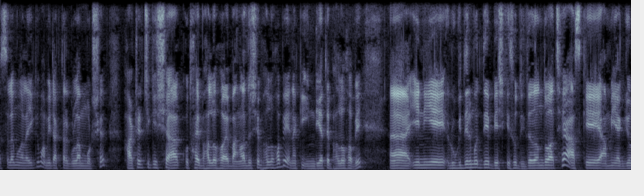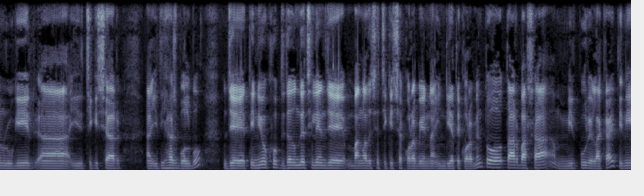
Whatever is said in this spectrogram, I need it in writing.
আসসালামু আলাইকুম, আমি ডাক্তার গোলাম মোর্শেদ। হার্টের চিকিৎসা কোথায় ভালো হয়, বাংলাদেশে ভালো হবে, নাকি ইন্ডিয়াতে ভালো হবে? এ নিয়ে রুগীদের মধ্যে বেশ কিছু দ্বিধাদ্বন্দ্ব আছে। আজকে আমি একজন রুগীর চিকিৎসার ইতিহাস বলব, যে তিনিও খুব দ্বিধাদ্বন্দ্বে ছিলেন যে বাংলাদেশে চিকিৎসা করাবেন না, ইন্ডিয়াতে করাবেন। তো তার বাসা মিরপুর এলাকায় তিনি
